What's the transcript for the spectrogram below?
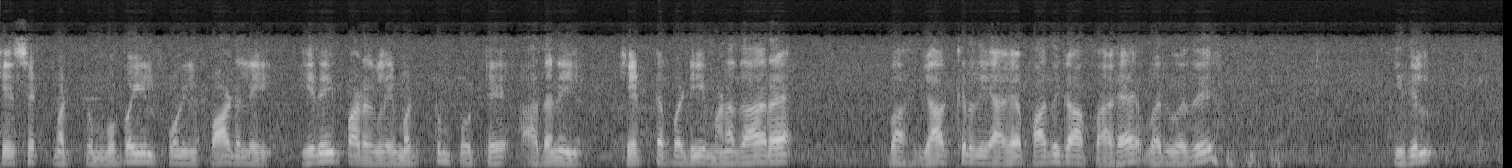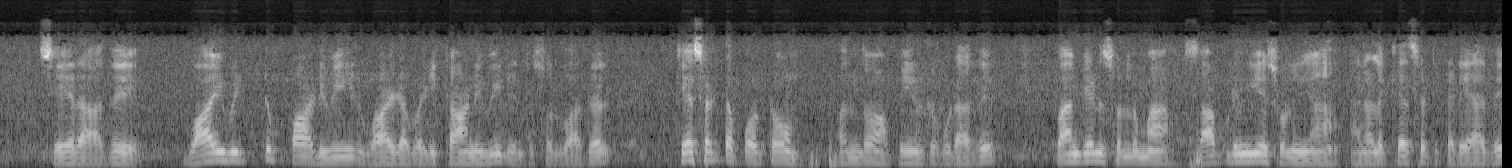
கேசட் மற்றும் மொபைல் ஃபோனில் பாடலை இறை பாடல்களை மட்டும் போட்டு அதனை கேட்டபடி மனதார ஜாக்கிரதையாக பாதுகாப்பாக வருவது இதில் சேராது. வாய்விட்டு பாடுவீர் வாழ வழி காணுவீர் என்று சொல்வார்கள். கேசட்டை போட்டோம் வந்தோம் அப்படின்னு இருக்கக்கூடாது. வாங்கன்னு சொல்லுமா? சாப்பிடுவீங்க சொல்லுங்க. அதனால் கேசட் கிடையாது.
